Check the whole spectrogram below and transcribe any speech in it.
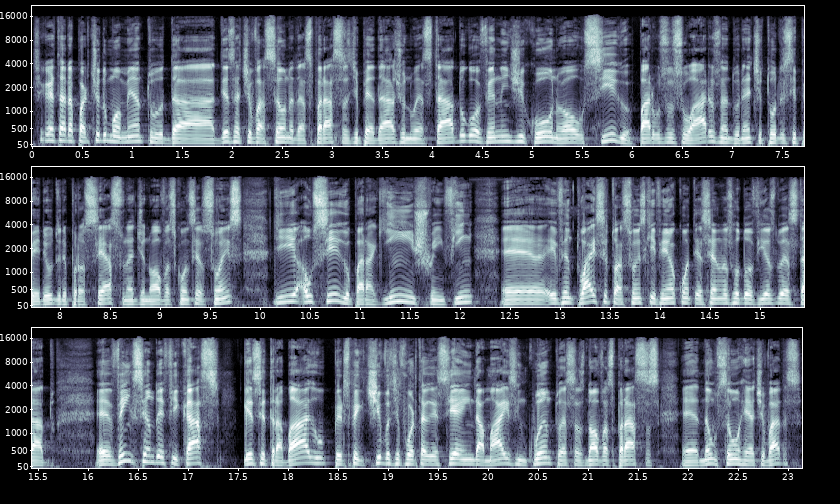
Secretário, a partir do momento da desativação né, das praças de pedágio no estado, o governo indicou no auxílio para os usuários, né, durante todo esse período de processo né, de novas concessões, de auxílio para guincho, enfim, é, eventuais situações que venham acontecendo nas rodovias do estado. É, vem sendo eficaz esse trabalho, perspectivas de fortalecer ainda mais enquanto essas novas praças é, não são reativadas?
